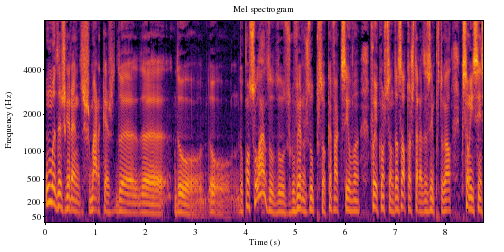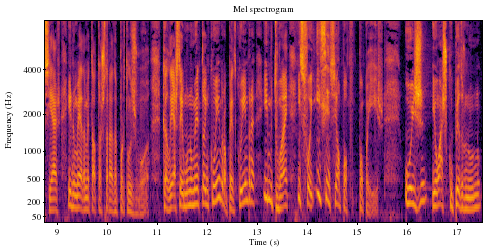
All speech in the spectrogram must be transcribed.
uma das grandes marcas de- de- do, do, do consulado, dos governos do professor Cavaco Silva, foi a construção das autoestradas em Portugal, que são essenciais, e nomeadamente a autoestrada Porto-Lisboa, que aliás tem um monumento em Coimbra, ao pé de Coimbra, e muito bem, isso foi essencial para o, para o país. Hoje, eu acho que o Pedro Nuno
